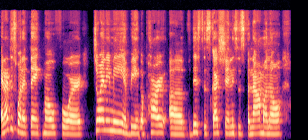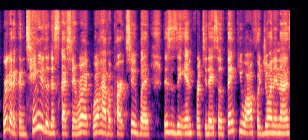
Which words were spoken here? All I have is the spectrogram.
And I just want to thank Mo for joining me and being a part of this discussion. This is phenomenal. We're going to continue the discussion. We'll, we'll have a part two, but this is the end for today. So thank you all for joining us.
